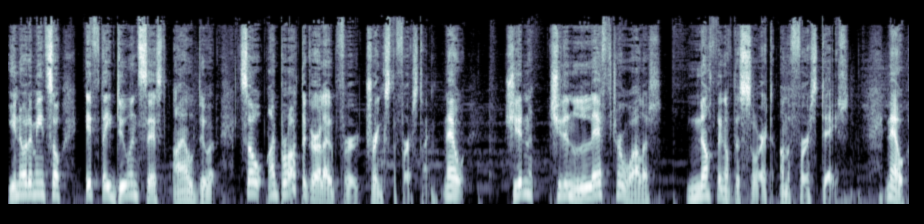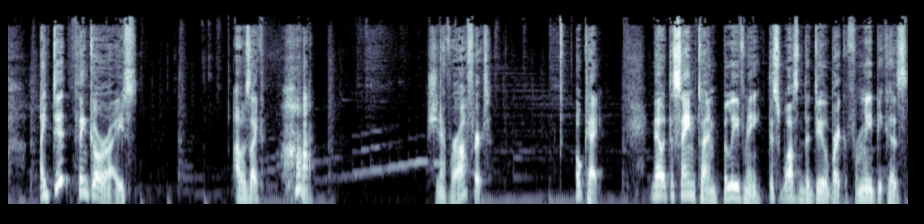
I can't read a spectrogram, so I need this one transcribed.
You know what I mean? So if they do insist, I'll do it. So I brought the girl out for drinks the first time. Now, she didn't she didn't lift her wallet, nothing of the sort on the first date. Now, I did think all right. I was like, "Huh." She never offered. Okay. Now, at the same time, believe me, this wasn't a deal breaker for me because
